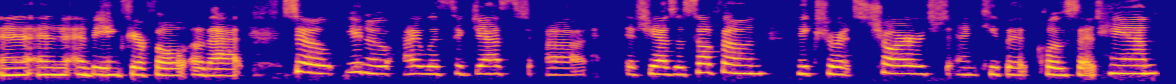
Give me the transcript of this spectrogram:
and, and and being fearful of that. So you know, I would suggest uh, if she has a cell phone, make sure it's charged and keep it close at hand.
